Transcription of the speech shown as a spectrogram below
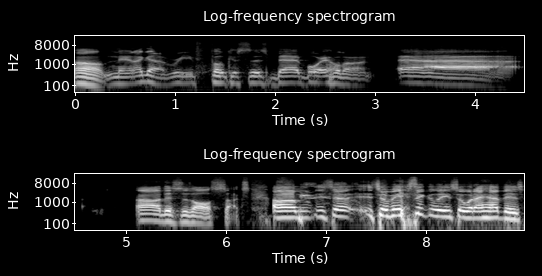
Oh man, I gotta refocus this bad boy. Hold on. Ah, oh, this is all sucks. Um, so so basically, so what I have is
